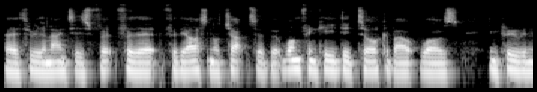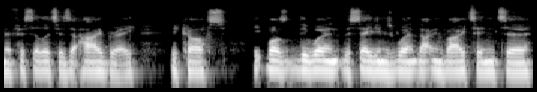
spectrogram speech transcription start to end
uh, through the 90s for, for the for the Arsenal chapter. But one thing he did talk about was improving the facilities at Highbury because it was they weren't the stadiums weren't that inviting to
